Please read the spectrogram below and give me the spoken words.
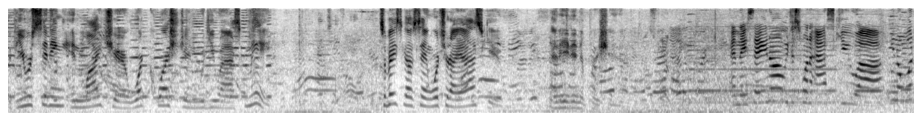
If you were sitting in my chair, what question would you ask me?" So basically, I was saying, "What should I ask you?" And he didn't appreciate it. And they say, you know, we just want to ask you, uh, you know, what,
